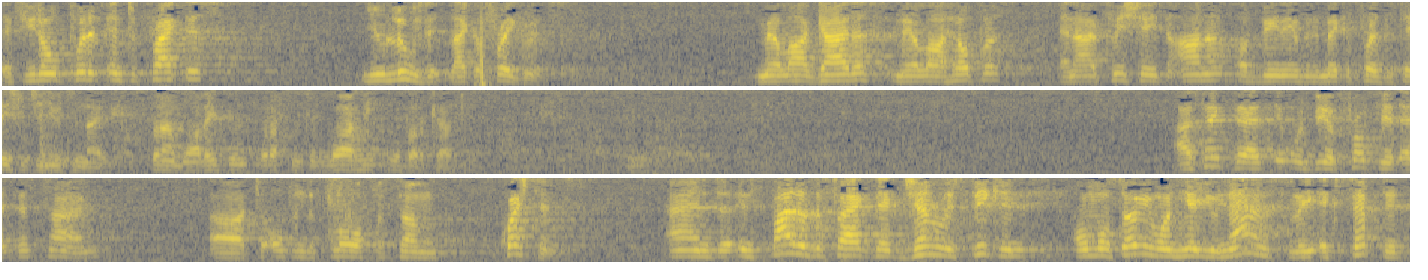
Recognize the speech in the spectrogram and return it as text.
If you don't put it into practice, you lose it like a fragrance. May Allah guide us. May Allah help us. And I appreciate the honor of being able to make a presentation to you tonight. Assalamu alaikum wa rahmatullahi wa barakatuh. I think that it would be appropriate at this time uh, to open the floor for some questions. And uh, in spite of the fact that generally speaking, almost everyone here unanimously accepted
